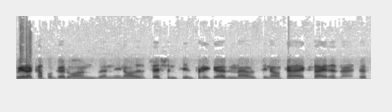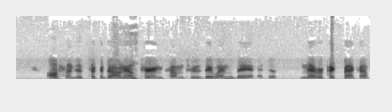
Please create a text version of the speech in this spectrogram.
we had a couple good ones, and you know the fishing seemed pretty good, and I was you know kind of excited, and it just all of a sudden just took a downhill turn come Tuesday, Wednesday, and it just never picked back up.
